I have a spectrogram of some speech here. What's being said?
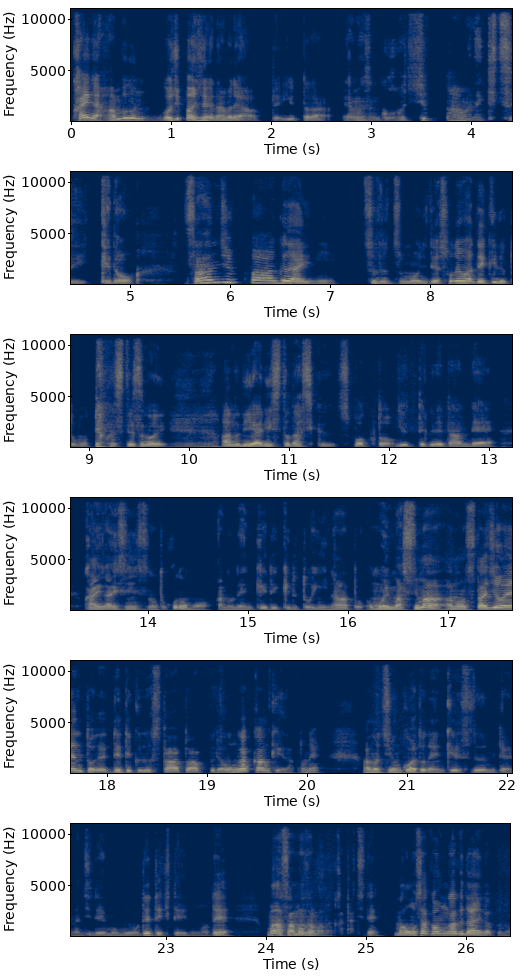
海外半分50%にしなきゃダメだよって言ったら、山口さん50%はね、きついけど、30%ぐらいにするつもりで、それはできると思ってますってすごい、あの、リアリストらしくスポット言ってくれたんで、海外進出のところも、あの、連携できるといいなと思いますし、まあ、あの、スタジオエントで出てくるスタートアップで音楽関係だとね、あの、チューンコアと連携するみたいな事例ももう出てきているので、まあ、様々な形で、まあ、大阪音楽大学の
